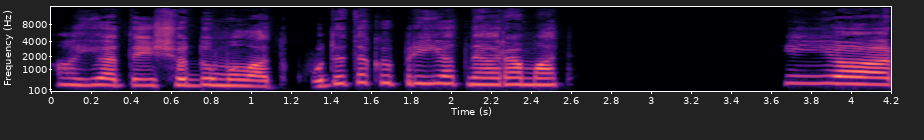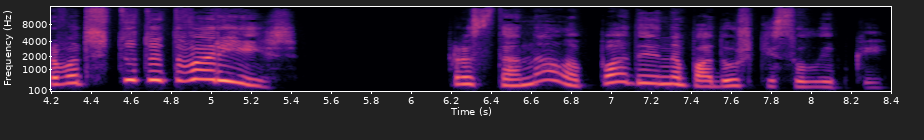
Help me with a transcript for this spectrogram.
А я-то еще думала, откуда такой приятный аромат. «Яр, вот что ты творишь?» Простонала, падая на подушки с улыбкой.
